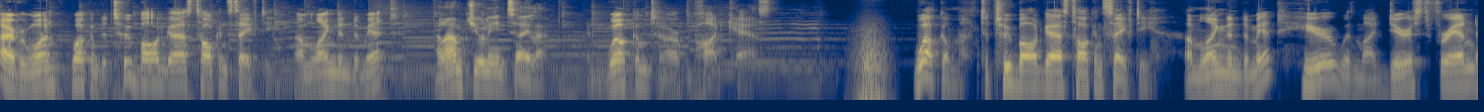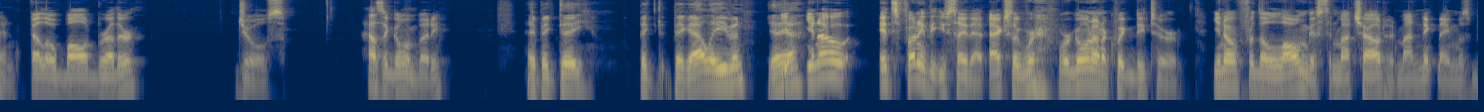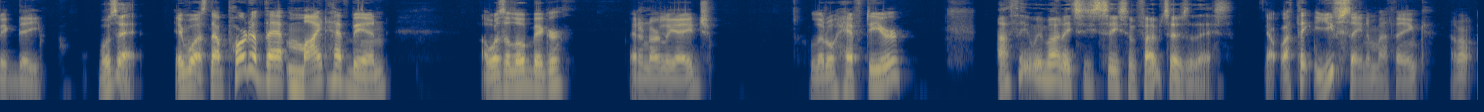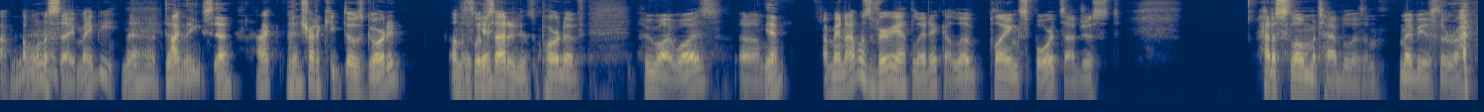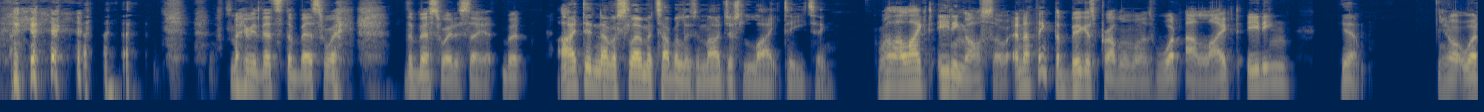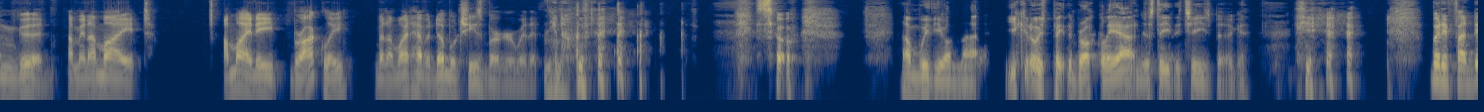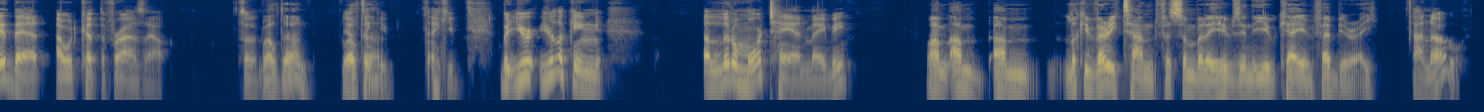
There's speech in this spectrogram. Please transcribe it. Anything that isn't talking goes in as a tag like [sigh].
Hi, everyone. Welcome to Two Bald Guys Talking Safety. I'm Langdon DeMint. And I'm Julian Taylor. And welcome to our podcast. Welcome to Two Bald Guys Talking Safety. I'm Langdon DeMint here with my dearest friend and fellow bald brother, Jules. How's it going, buddy? Hey, Big D. Big Big L even. Yeah, yeah. You know, it's funny that you say that. Actually, we're [laughs] we're going on a quick detour. You know, for the longest in my childhood, my nickname was Big D. Was it? It was. Now, part of that might have been I was a little bigger at an early age, a little heftier. I think we might need to see some photos of this. Yeah, I think you've seen them. I think. I don't. I, I want to say maybe. No, I don't I, think so. I, yeah. I, try to keep those guarded. On the flip side, it is a part of who I was. Um, yeah. I mean, I was very athletic. I loved playing sports. I just had a slow metabolism. Maybe is the right. [laughs] [laughs] maybe that's the best way. The best way to say it. But I didn't have a slow metabolism. I just liked eating. Well, I liked eating also, and I think the biggest problem was what I liked eating. Yeah. You know, it wasn't good. I mean, I might, I might eat broccoli, but I might have a double cheeseburger with it. [laughs] You know. so I'm with you on that. You can always pick the broccoli out and just eat the cheeseburger. [laughs] Yeah. But if I did that, I would cut the fries out. So well done. Well yeah, thank done. you. Thank you. But you're you're looking a little more tan, maybe. Well, I'm I'm I'm looking very tanned for somebody who's in the UK in February. I know.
